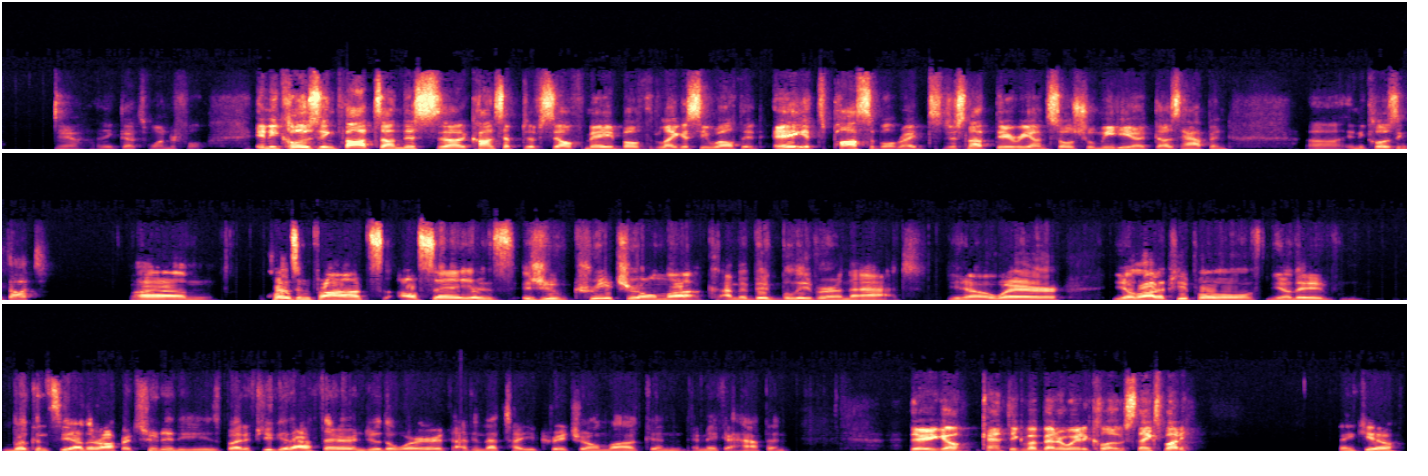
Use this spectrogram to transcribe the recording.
yeah i think that's wonderful any closing thoughts on this uh, concept of self-made both legacy wealth it, a it's possible right it's just not theory on social media it does happen uh, any closing thoughts um, closing thoughts i'll say is is you create your own luck i'm a big believer in that you know where you know a lot of people you know they look and see other opportunities. But if you get out there and do the work, I think that's how you create your own luck and, and make it happen. There you go. Can't think of a better way to close. Thanks, buddy. Thank you.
